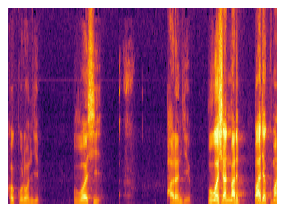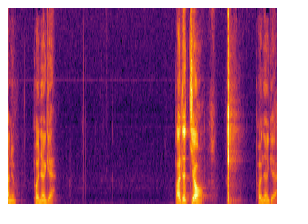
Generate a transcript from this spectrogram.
거꾸로인지 무엇이 바른지 무엇이란 말이 빠졌구만요 번역에. 빠졌죠? 번역에.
